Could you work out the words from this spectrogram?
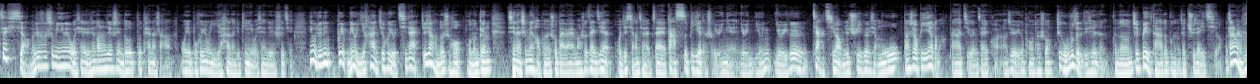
在想嘛，就是说是不是因为我现在人生当中这些事情都都太那啥了，我也不会用遗憾来去定义我现在这些事情，因为我觉得不没有遗憾就会有期待，就像很多时候我们跟现在身边的好朋友说拜拜嘛，说再见，我就想起来在大四毕业的时候，有一年有有有一个假期吧，我们就去一个小木屋，当时要毕业了嘛，大家几个人在一块儿，然后就有一个朋友他说，这个屋子里这些人可能这辈子大家都不可能再聚在一起了。我当时想说，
